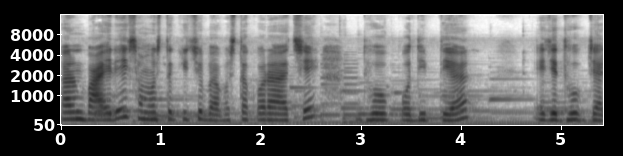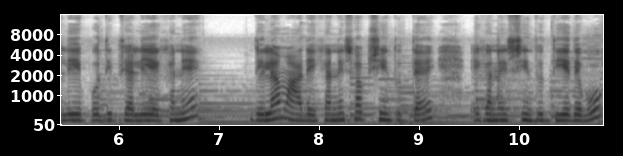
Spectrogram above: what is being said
কারণ বাইরেই সমস্ত কিছু ব্যবস্থা করা আছে, ধূপ, প্রদীপ দেওয়ার। এই যে ধূপ জ্বালিয়ে, প্রদীপ জ্বালিয়ে এখানে দিলাম। আর এখানে সব সিঁদুর দেয়। এখানে সিঁদুর দিয়ে দেবো।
